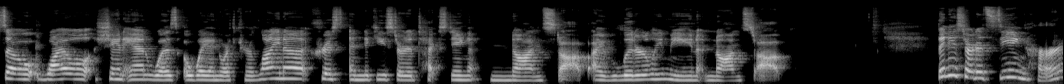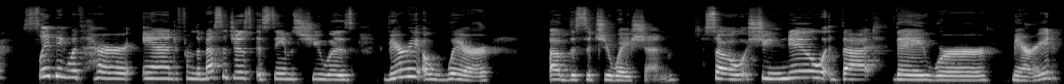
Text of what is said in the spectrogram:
So while Shanann was away in North Carolina, Chris and Nikki started texting nonstop. I literally mean nonstop. Then he started seeing her, sleeping with her, and from the messages, it seems she was very aware of the situation. So she knew that they were married.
